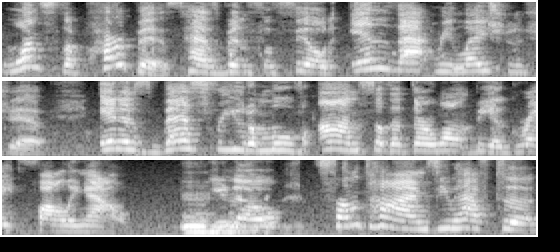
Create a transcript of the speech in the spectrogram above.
Once the purpose has been fulfilled in that relationship, it is best for you to move on so that there won't be a great falling out. Mm-hmm. You know, sometimes you have to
